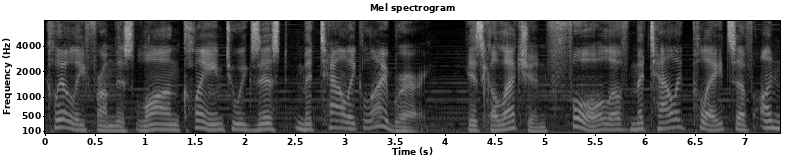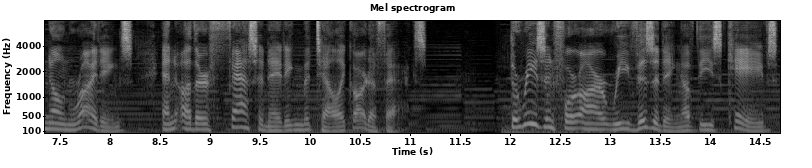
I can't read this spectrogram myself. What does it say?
clearly from this long claim to exist metallic library, his collection full of metallic plates of unknown writings and other fascinating metallic artifacts. The reason for our revisiting of these caves,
